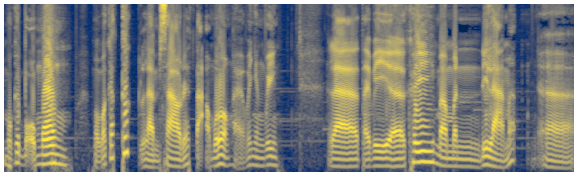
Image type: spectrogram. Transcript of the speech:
một cái bộ môn một cái cách thức làm sao để tạo mối quan hệ với nhân viên. Là tại vì ờ, khi mà mình đi làm á ờ,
